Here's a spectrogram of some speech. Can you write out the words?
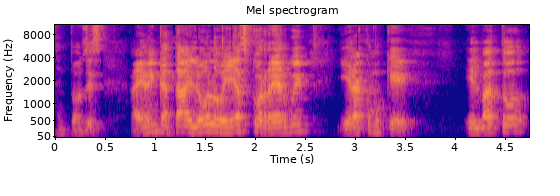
Entonces, a mí me encantaba. Y luego lo veías correr, güey. Y era como que el vato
